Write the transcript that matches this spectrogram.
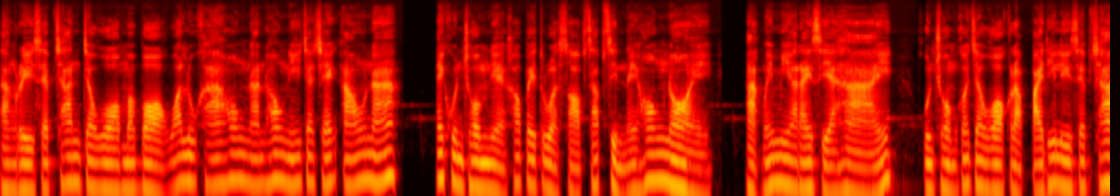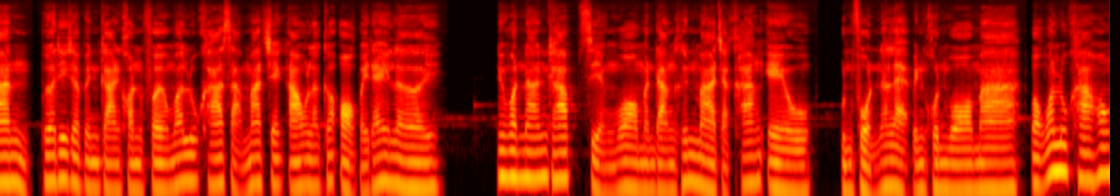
ทางรีเซพชันจะวอลมาบอกว่าลูกค้าห้องนั้นห้องนี้จะเช็คเอาท์นะ ให้คุณชมเนี่ยเข้าไปตรวจสอบทรัพย์สินในห้องหน่อย หากไม่มีอะไรเสียหาย คุณชมก็จะวอลกลับไปที่รีเซพชันเพื่อที่จะเป็นการคอนเฟิร์มว่าลูกค้าสามารถเช็คเอาท์แล้วก็ออกไปได้เลย ในวันนั้นครับเสียงวอลมันดังขึ้นมาจากข้างเอวคุณฝนนั่นแหละเป็นคนวอลมา บอกว่าลูกค้าห้อง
